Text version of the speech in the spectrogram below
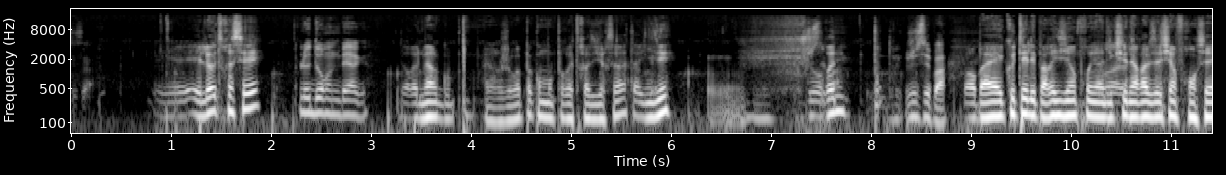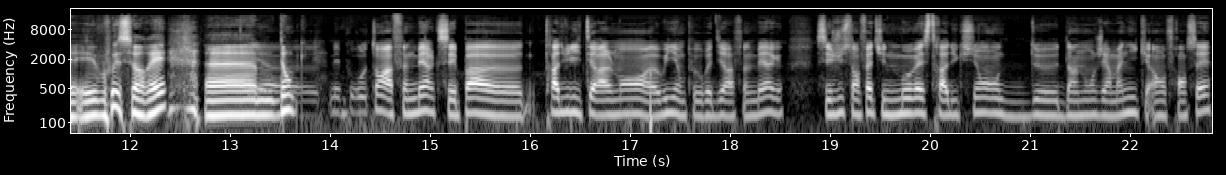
C'est ça. Et, et l'autre c'est? Le Dorenberg. Dorenberg. Alors je vois pas comment on pourrait traduire ça. T'as une idée? Je sais Doren? pas. Je sais pas. Bon bah écoutez les Parisiens, prenez un Ouais. dictionnaire alsacien français et vous saurez. Euh, Et, euh, donc mais pour autant, Hafenberg, c'est pas euh, traduit littéralement. euh, oui, on pourrait dire Hafenberg. C'est juste en fait une mauvaise traduction de- d'un nom germanique en français.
